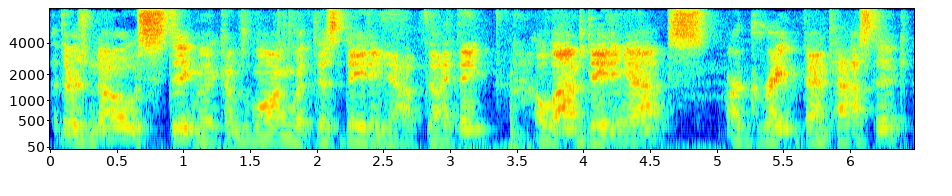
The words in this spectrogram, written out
there's no stigma that comes along with this dating app. That I think a lot of dating apps are great fantastic,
